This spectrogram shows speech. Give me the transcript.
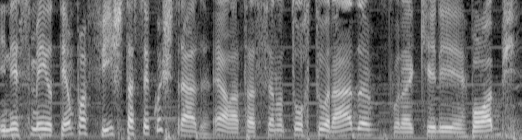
E nesse meio tempo a Fish tá sequestrada. Ela tá sendo torturada por aquele Bob.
